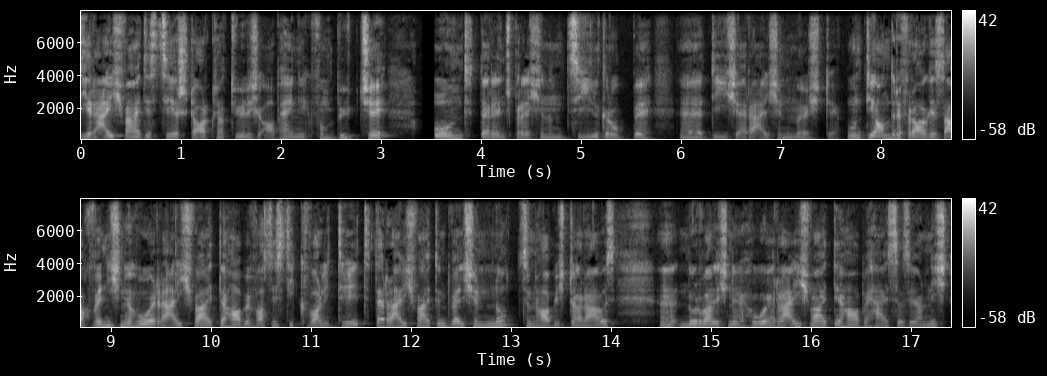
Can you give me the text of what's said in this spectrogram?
die Reichweite ist sehr stark natürlich abhängig vom Budget und der entsprechenden Zielgruppe, äh, die ich erreichen möchte. Und die andere Frage ist auch, wenn ich eine hohe Reichweite habe, was ist die Qualität der Reichweite und welchen Nutzen habe ich daraus? Äh, nur weil ich eine hohe Reichweite habe, heißt das ja nicht,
